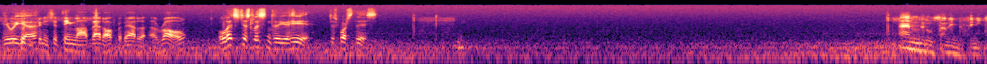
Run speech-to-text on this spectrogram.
Here we Couldn't go. finish a thing like that off without a, a roll. Well, let's just listen to you here. Just watch this. And a little something to finish.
